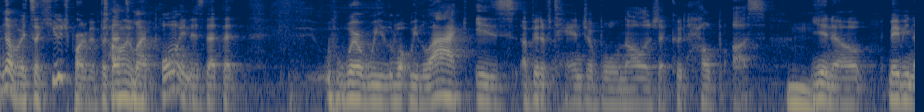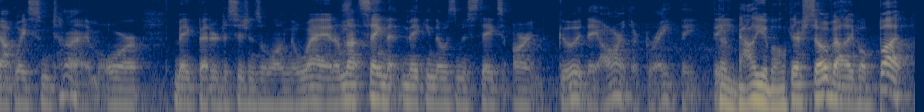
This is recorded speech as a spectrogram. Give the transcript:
No, it's a huge part of it. But that's Totally. my point. Is that that where we what we lack is a bit of tangible knowledge that could help us. Hmm. You know, maybe not waste some time or make better decisions along the way. And I'm not saying that making those mistakes aren't good. They are. They're great. They they They're valuable. they're so valuable. But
